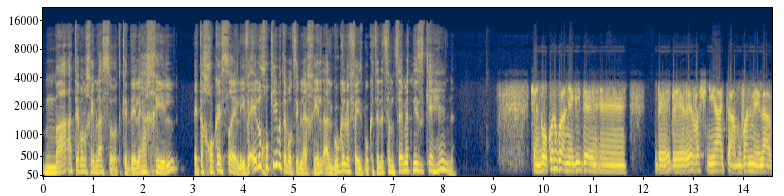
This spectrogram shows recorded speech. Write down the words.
מה אתם הולכים לעשות כדי להכיל את החוק הישראלי, ואילו חוקים אתם רוצים להכיל על גוגל ופייסבוק כדי לצמצם את נזקיהן? כן, בואו, קודם כל אני אגיד אה, ברבע שנייה את המובן מאליו.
